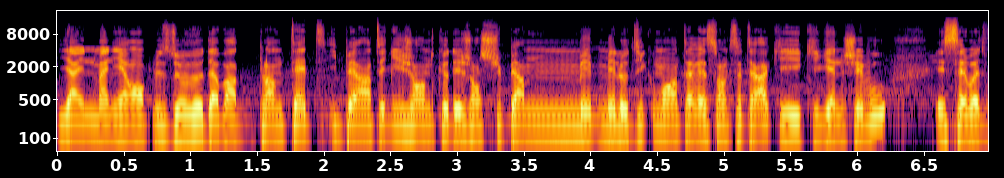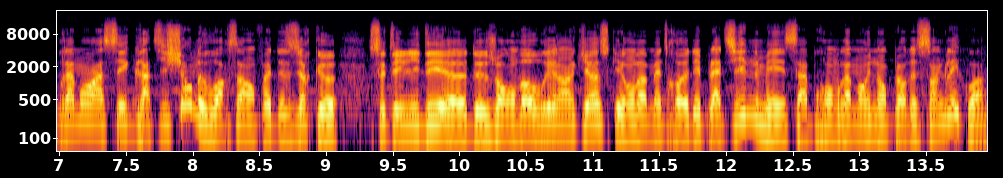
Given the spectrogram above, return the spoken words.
Il y a une manière en plus d'avoir plein de têtes hyper intelligentes, que des gens super mé- mélodiquement intéressants, etc., qui, qui viennent chez vous. Et ça doit être vraiment assez gratifiant de voir ça en fait, de se dire que c'était une idée euh, de genre on va ouvrir un kiosque et on va mettre euh, des platines, mais ça prend vraiment une ampleur de cinglé quoi.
